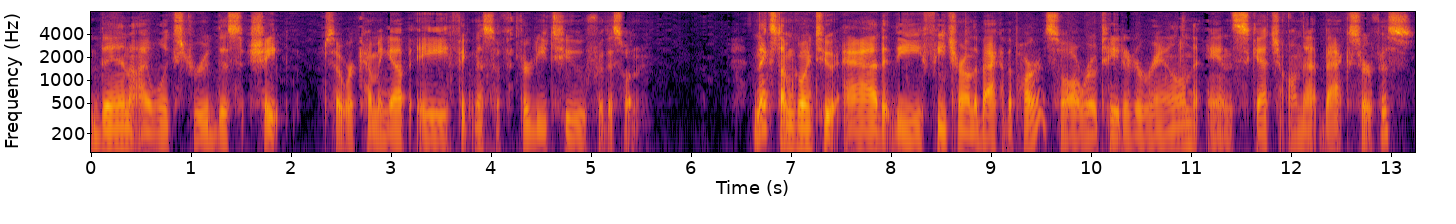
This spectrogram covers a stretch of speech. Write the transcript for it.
Then I will extrude this shape. So we're coming up a thickness of 32 for this one. Next I'm going to add the feature on the back of the part, so I'll rotate it around and sketch on that back surface.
